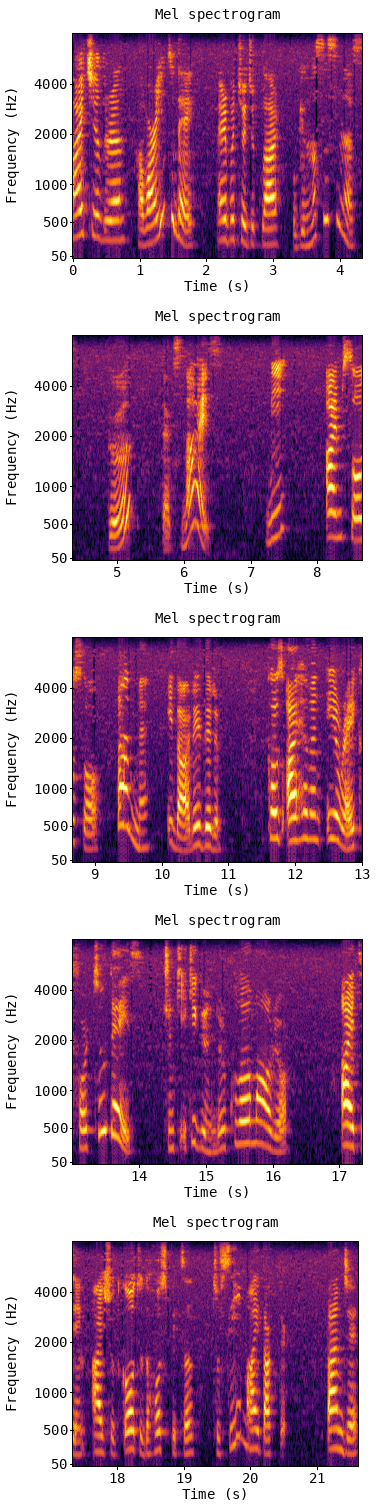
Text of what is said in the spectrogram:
Hi children, how are you today? Merhaba çocuklar, bugün nasılsınız? Good, that's nice. Me, I'm so-so. Ben mi? İdare ederim. Because I have an earache for two days. Çünkü iki gündür kulağım ağrıyor. I think I should go to the hospital to see my doctor. Bence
